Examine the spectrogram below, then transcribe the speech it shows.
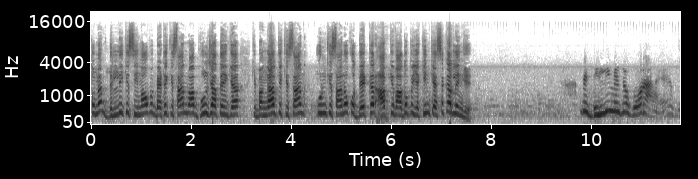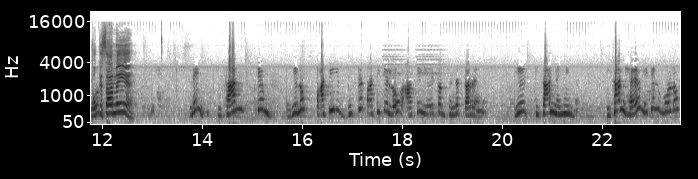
तो मैम दिल्ली की सीमाओं पर बैठे किसान आप भूल जाते हैं क्या कि बंगाल के किसान उन किसानों को देखकर आपके वादों पर यकीन कैसे कर लेंगे? दिल्ली में जो हो रहा है वो, वो किसान नहीं है। नहीं किसान के ये लोग पार्टी दूसरे पार्टी के लोग आके ये सब झंझट कर रहे हैं। ये किसान नहीं है। किसान है लेकिन वो लोग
